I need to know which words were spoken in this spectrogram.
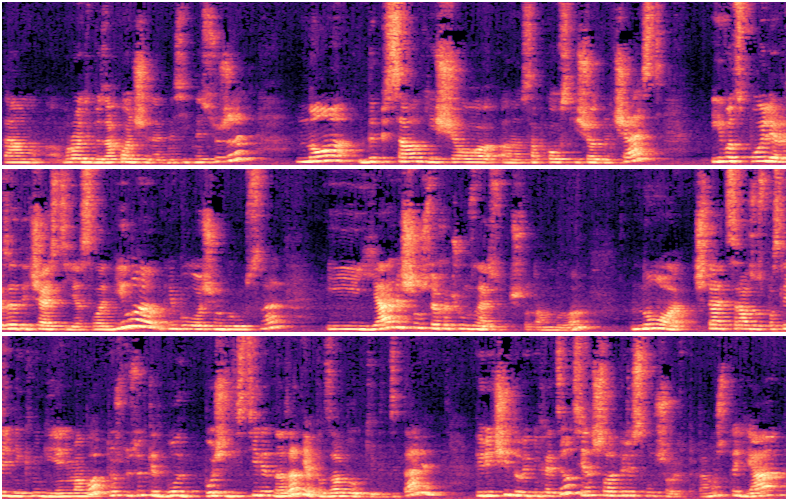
Там вроде бы законченный относительно сюжет, но дописал еще э, Сапковский еще одну часть, и вот спойлер из этой части я словила, мне было очень грустно, и я решила, что я хочу узнать, что там было. Но читать сразу с последней книги я не могла, потому что все-таки это было больше 10 лет назад, я подзабыла какие-то детали. Перечитывать не хотелось, я начала переслушивать, потому что я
